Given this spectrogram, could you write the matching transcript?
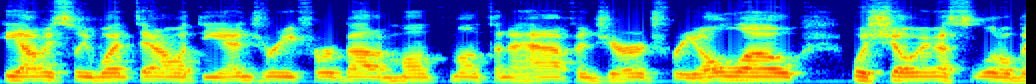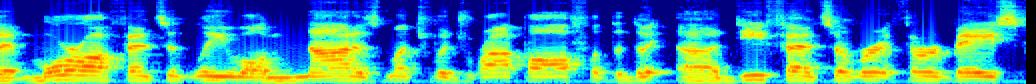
He obviously went down with the injury for about a month, month and a half, and Jared Triolo was showing us a little bit more offensively, while not as much of a drop off with the uh, defense over at third base.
